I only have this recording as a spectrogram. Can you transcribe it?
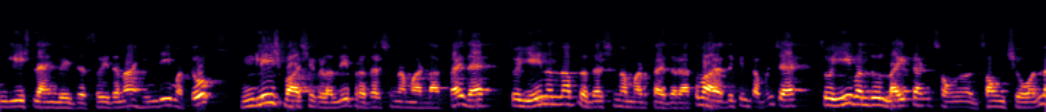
English languages so ಇದನ್ನ ಹಿಂದಿ ಮತ್ತು ಇಂಗ್ಲಿಷ್ ಭಾಷೆಗಳಲ್ಲಿ ಪ್ರದರ್ಶನ ಮಾಡಲಾಗ್ತಾ ಇದೆ. ಸೊ ಏನನ್ನ ಪ್ರದರ್ಶನ ಮಾಡ್ತಾ ಇದ್ದಾರೆ ಅಥವಾ ಅದಕ್ಕಿಂತ ಮುಂಚೆ ಸೊ ಈ ಒಂದು light and sound sound show ಅನ್ನ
